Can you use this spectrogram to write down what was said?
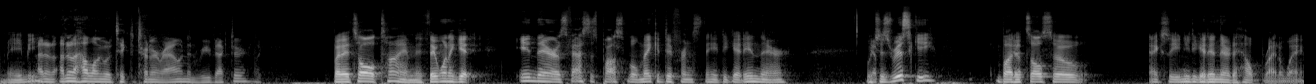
Maybe I don't know. I don't know how long it would take to turn around and revector. Like, but it's all time. If they want to get in there as fast as possible, make a difference, they need to get in there, which Yep. is risky, but Yep. it's also actually you need to get in there to help right away.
